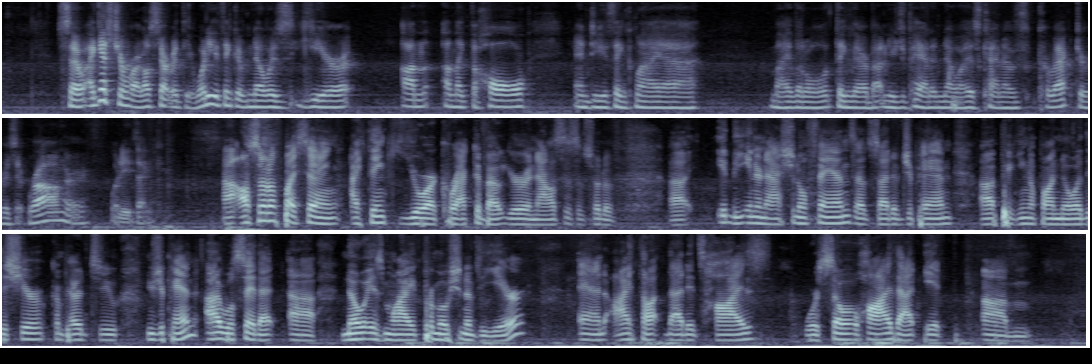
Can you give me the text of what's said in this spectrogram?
So I guess Gerard, I'll start with you. What do you think of Noah's year on on like the whole? And do you think my uh, my little thing there about New Japan and Noah is kind of correct, or is it wrong, or what do you think? Uh, I'll start off by saying I think you are correct about your analysis of sort of uh, the international fans outside of Japan uh, picking up on Noah this year compared to New Japan. I will say that uh, Noah is my promotion of the year, and I thought that its highs were so high that it um,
